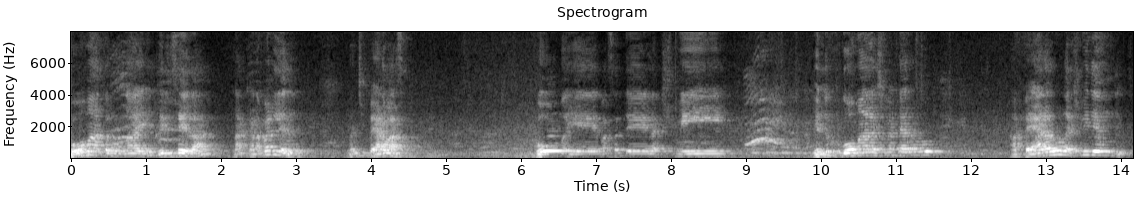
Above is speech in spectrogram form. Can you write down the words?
గోమాతలు ఉన్నాయని తెలిసేలా నాకు కనబడలేదు. మంచి పేడవాసన. గోమయే వసతే లక్ష్మి. ఎందుకు గోమాలక్ష్మి అంటారు? ఆ పేడలో లక్ష్మీదేవి ఉంది.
